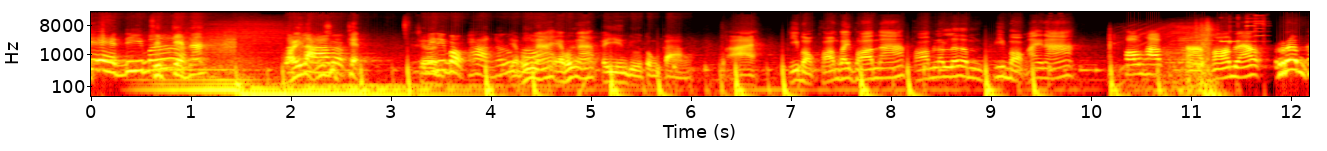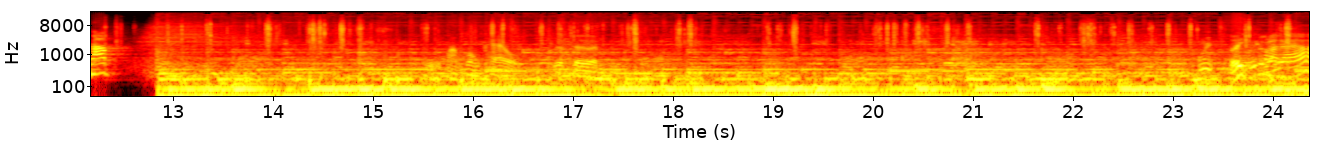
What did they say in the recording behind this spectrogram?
ชิเอตดีมากสิบเจ็ดนะถอยหลังราสิคาแบบบเจ็ดไม่ได้บอกผ่านนะลูกอย่าเพิ่งนะอย่าเพิ่งนะ ไปยืนอยู่ตรงกลางไปพี่บอกพร้อมใครพร้อมนะ พร้อมแล้วเริ่มพี่บอกให้นะพร้อมครับ อ่าพร้อมแล้ว เริ่มครับโอ้ความคล่องแคล่วเหลือเกินอุ้ย เฮ้ยเป็นไรมาแล้ว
